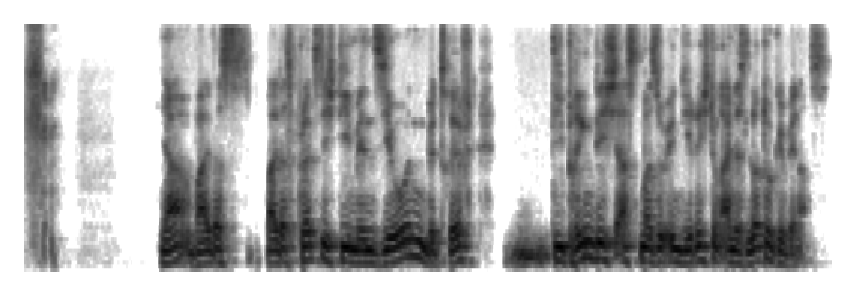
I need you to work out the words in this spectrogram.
Ja, weil das, weil das plötzlich Dimensionen betrifft, die bringen dich erstmal so in die Richtung eines Lottogewinners.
